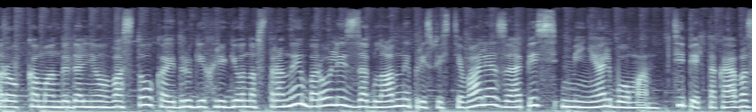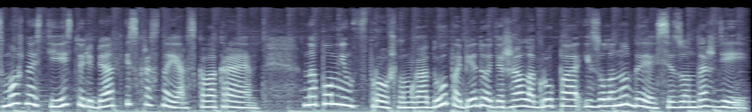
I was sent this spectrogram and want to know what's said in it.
Рок-команды Дальнего Востока и других регионов страны боролись за главный приз фестиваля – запись мини-альбома. Теперь такая возможность есть у ребят из Красноярского края. Напомним, в прошлом году победу одержала группа из Улан-Удэ «Сезон дождей».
